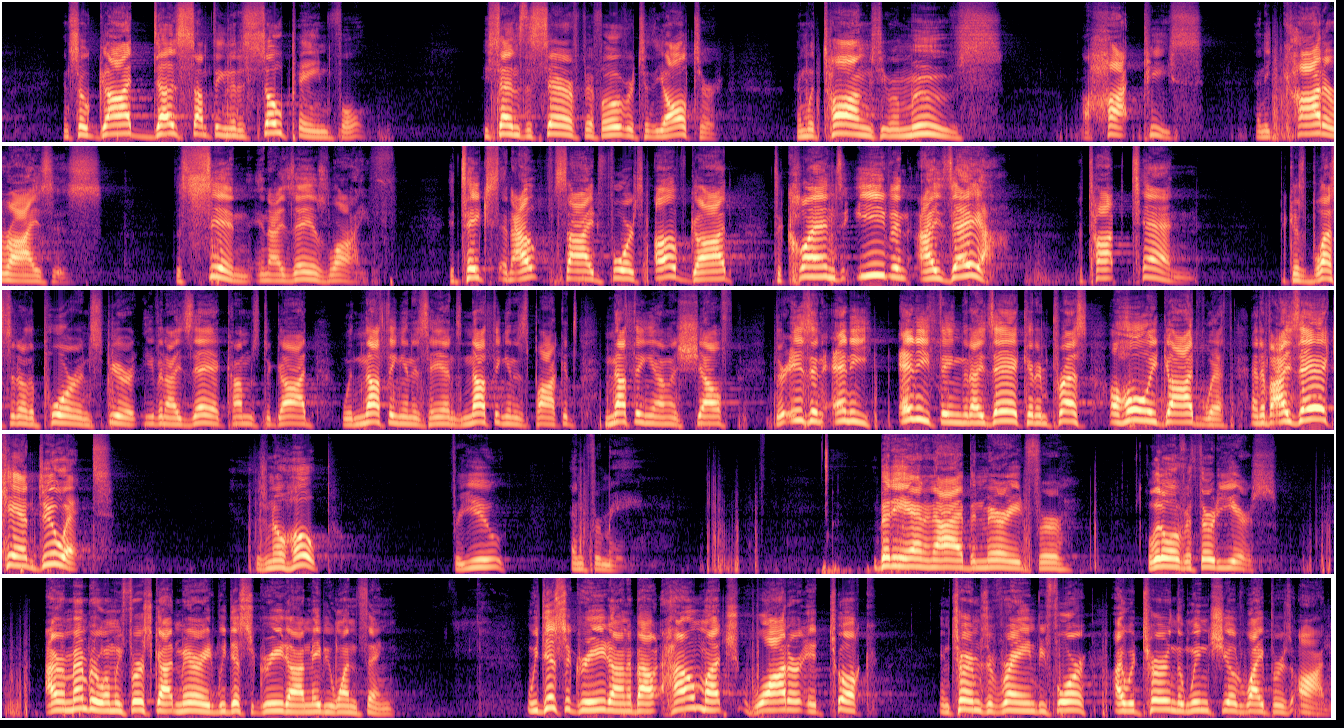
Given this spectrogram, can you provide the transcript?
And so God does something that is so painful. He sends the seraphim over to the altar, and with tongs, he removes a hot piece and he cauterizes the sin in Isaiah's life. It takes an outside force of God to cleanse even Isaiah, the top 10. Because blessed are the poor in spirit. Even Isaiah comes to God with nothing in his hands, nothing in his pockets, nothing on his shelf. There isn't any anything that Isaiah can impress a holy God with. And if Isaiah can't do it, there's no hope for you and for me. Betty Ann and I have been married for a little over 30 years. I remember when we first got married, we disagreed on maybe one thing. We disagreed on about how much water it took in terms of rain before I would turn the windshield wipers on.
